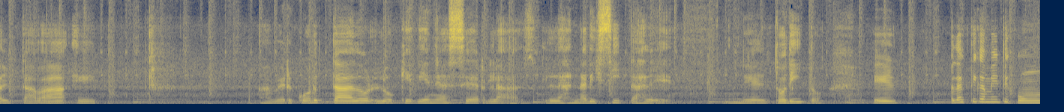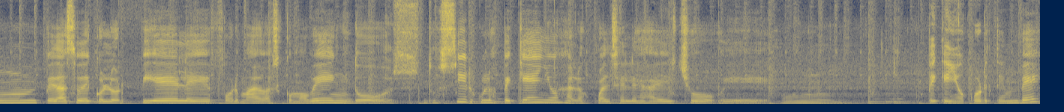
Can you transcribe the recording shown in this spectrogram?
faltaba eh, haber cortado lo que viene a ser las, las naricitas de, del torito. prácticamente con un pedazo de color piel eh, formados como ven dos, dos, círculos pequeños a los cuales se les ha hecho eh, un pequeño corte en B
